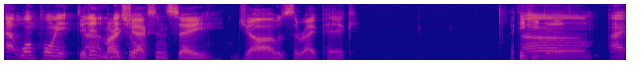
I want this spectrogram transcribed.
at one point, Didn't uh, Mark Mitchell- Jackson say Ja was the right pick? I think he did. Um, I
